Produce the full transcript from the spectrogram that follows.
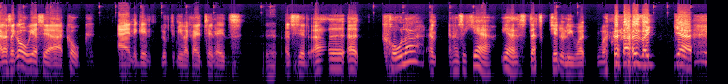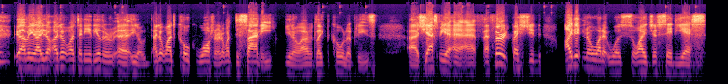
I was like, oh, yes, yeah, uh, Coke. And again, looked at me like I had 10 heads. Yeah. And she said, uh, uh, cola? And, and I was like, yeah, yes, that's, generally what, what I was like, yeah, I mean, I don't, I don't want any of the other, uh, you know, I don't want Coke water. I don't want Dasani. You know, I would like the cola, please. Uh, she asked me a, a, a third question. I didn't know what it was, so I just said yes,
